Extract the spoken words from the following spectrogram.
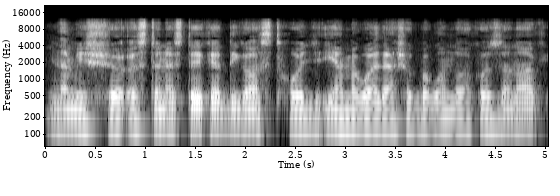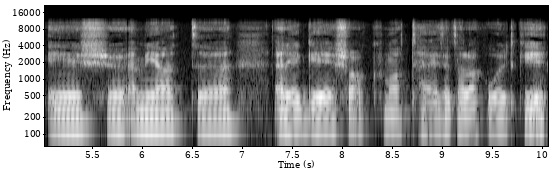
nem is ösztönözték eddig azt, hogy ilyen megoldásokba gondolkozzanak, és emiatt eléggé sakmat helyzet alakult ki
